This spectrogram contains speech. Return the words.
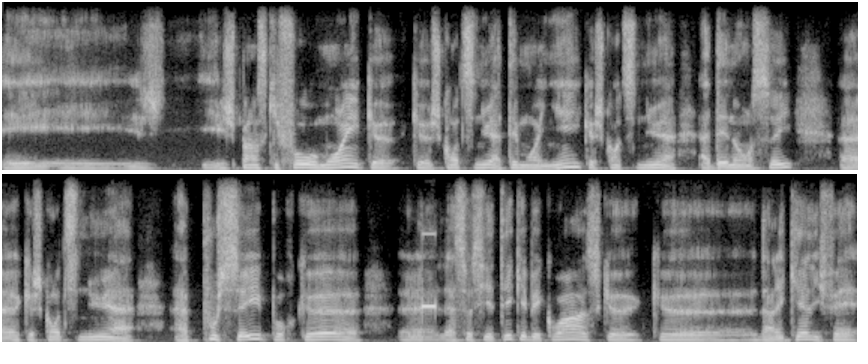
et, et je pense qu'il faut au moins que, que, je continue à témoigner, que je continue à, à dénoncer, euh, que je continue à, à, pousser pour que euh, la société québécoise que, que, dans laquelle il fait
